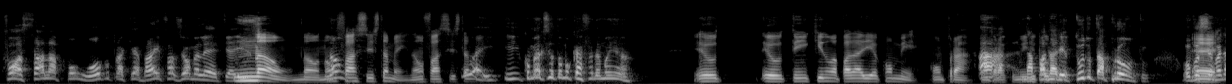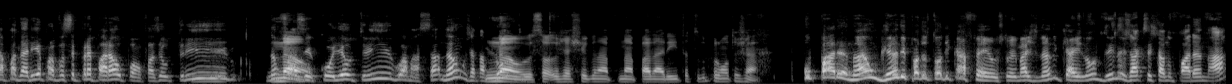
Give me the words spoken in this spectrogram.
forçá-la a pôr um ovo para quebrar e fazer omelete. É isso? Não, não, não, Não? faço isso também. Não faço isso também. Ué, e como é que você toma o café da manhã? Eu, eu tenho que ir numa padaria comer, comprar, comprar Ah, comida. na e padaria, comer. tudo tá pronto. Ou você É. vai na padaria para você preparar o pão, fazer o trigo, não, Não. fazer, colher o trigo, amassar. Não, já tá pronto. Não, eu, só, eu já chego na, na padaria e tá tudo pronto já. O Paraná é um grande produtor de café. Eu estou imaginando que aí em Londrina, já que você está no Paraná,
